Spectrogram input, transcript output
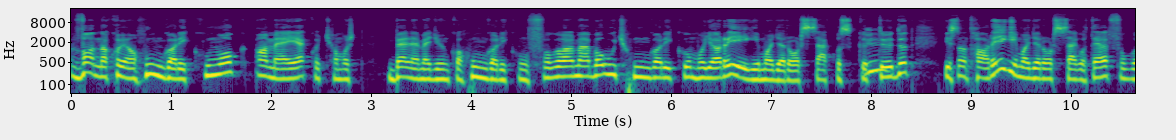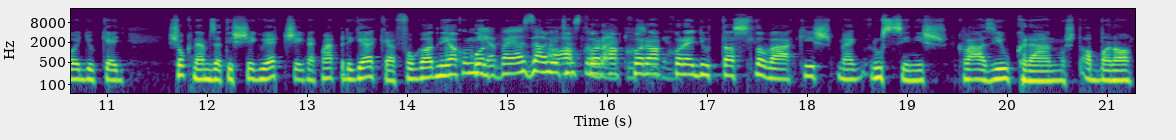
vannak olyan hungarikumok, amelyek, hogyha most belemegyünk a hungarikum fogalmába, úgy hungarikum, hogy a régi Magyarországhoz kötődött, viszont ha a régi Magyarországot elfogadjuk egy sok nemzetiségű egységnek már pedig el kell fogadni, akkor, akkor mi a baj azzal, hogy akkor, a akkor, is, akkor egyúttal szlovák is, meg russzin is, kvázi ukrán most abban a,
